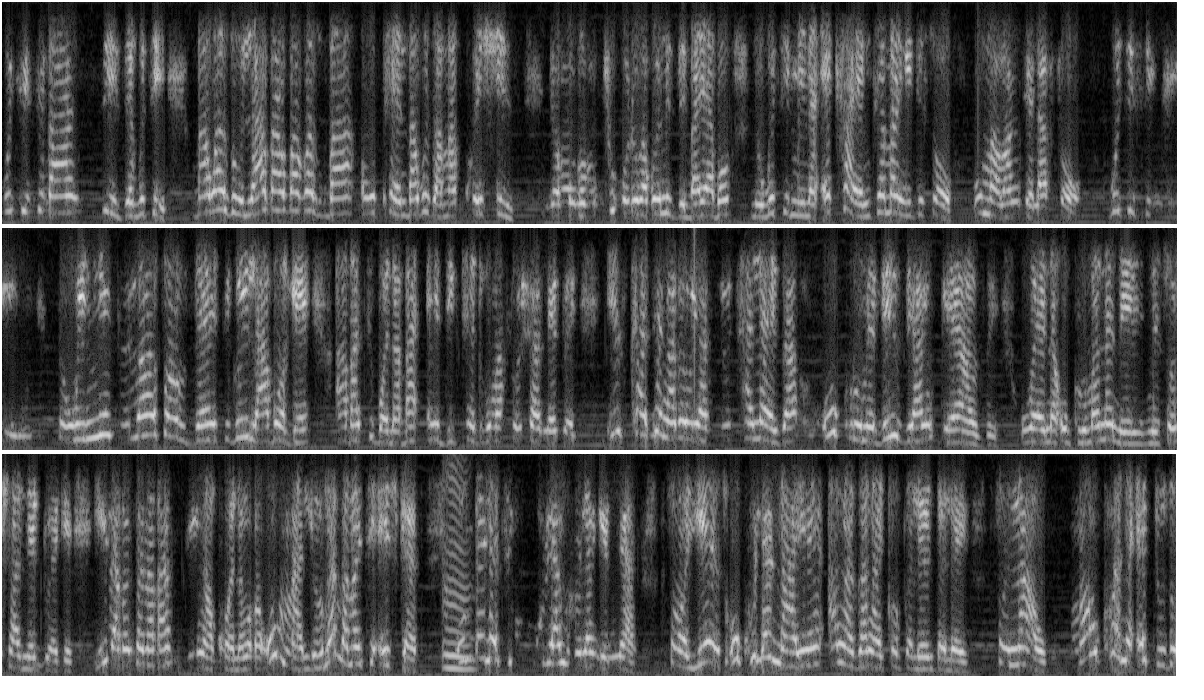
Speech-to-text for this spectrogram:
ukuthi sibasize ukuthi bakwazi laba bakwazi ukuba open babuze ama-questions ngom- ngomthuguluka kwemizimba yabo nokuthi mina ekhaya ngithema ngithi so uma wangitshela so. Sithini so we need lots of that kuyilabo-ke abathi bona ba-addicted kuma-social network. Isikhathi engabe uyasi-utilize ugrume these young girls wena ugrumana ne- ne-social network. Yila abantwana basidinga khona ngoba umali remember age gap mm. umbelethi ngeminyaka. So yes ukhule naye angazange ayixoxe leyo nto leyo. So now ma ukhona eduze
